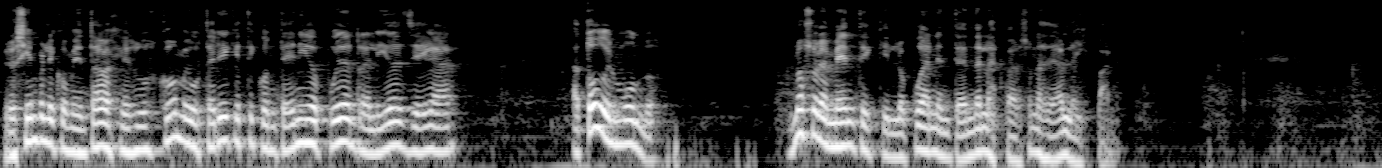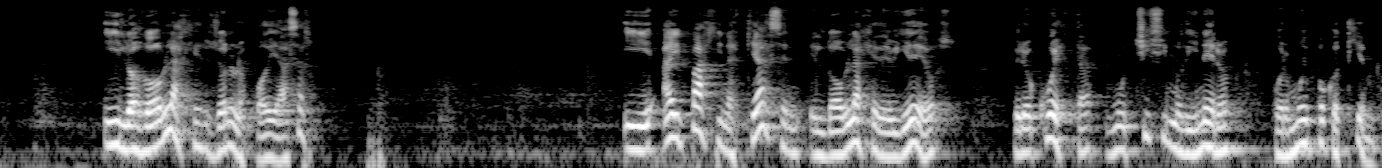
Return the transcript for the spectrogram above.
Pero siempre le comentaba a Jesús cómo me gustaría que este contenido pueda en realidad llegar a todo el mundo. No solamente que lo puedan entender las personas de habla hispana. Y los doblajes yo no los podía hacer. Y hay páginas que hacen el doblaje de videos, pero cuesta muchísimo dinero por muy poco tiempo.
